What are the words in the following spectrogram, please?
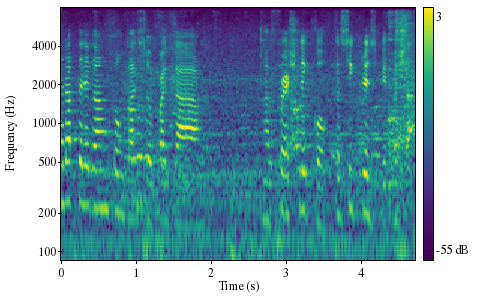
Masarap talaga ang tonkatsu pagka uh, freshly cooked kasi crispy pa siya.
